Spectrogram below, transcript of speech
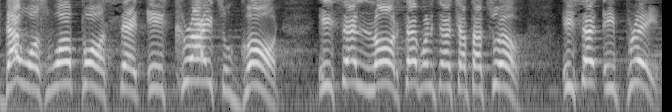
That was what Paul said. He cried to God. He said, Lord, 2 Corinthians chapter 12, he said, he prayed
